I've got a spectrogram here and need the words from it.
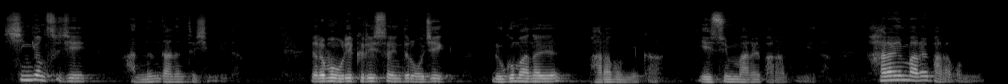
신경 쓰지 않는다는 뜻입니다. 여러분 우리 그리스도인들은 오직 누구만을 바라봅니까? 예수님만을 바라봅니다. 하나님만을 바라봅니다.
